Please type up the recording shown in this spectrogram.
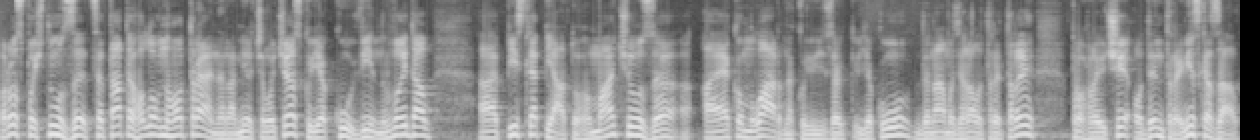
розпочну з цитати головного тренера Мірча Луческу, яку він видав після п'ятого матчу з АЕКом Ларнакою, за яку Динамо зіграло 3-3, програючи 1-3. Він сказав,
